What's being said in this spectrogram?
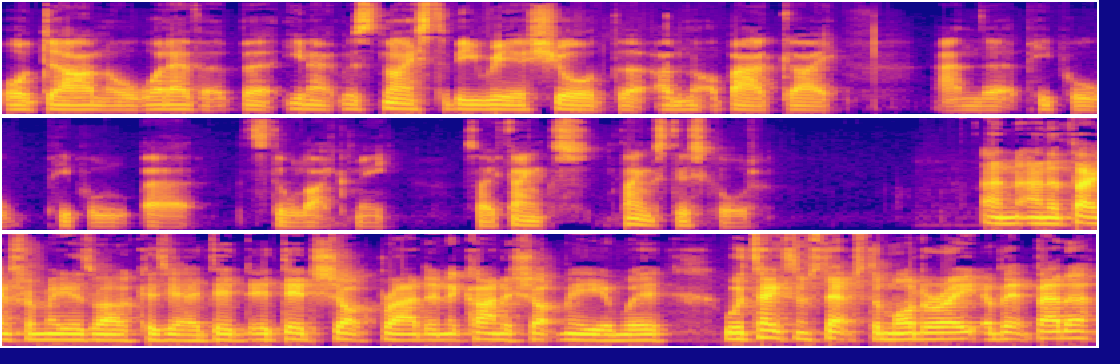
or done or whatever. But you know, it was nice to be reassured that I'm not a bad guy and that people people uh, still like me. So thanks, thanks Discord. and and a thanks from me as well because yeah, it did it did shock Brad and it kind of shocked me, and we we'll take some steps to moderate a bit better.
